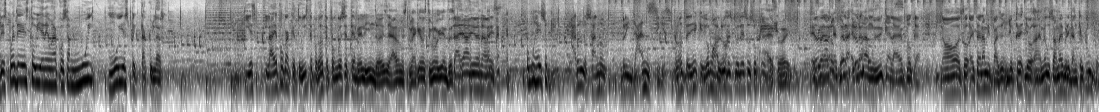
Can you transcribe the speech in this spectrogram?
Después de esto viene una cosa muy, muy espectacular. Y es la época que tuviste, por eso te pongo ese tema. Qué lindo ese, ya me, me, me estoy moviendo. Sea, ya de una vez. ¿Cómo es eso que Harold Lozano brindancies? Por eso te dije que íbamos a hablar después de eso. ¿Eso qué? Ah, eso es. Una era, locura, esa era- esa era la música de la época. No, eso, esa era mi pasión. Yo, cre- yo A mí me gustaba más el breakdance que el fútbol.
